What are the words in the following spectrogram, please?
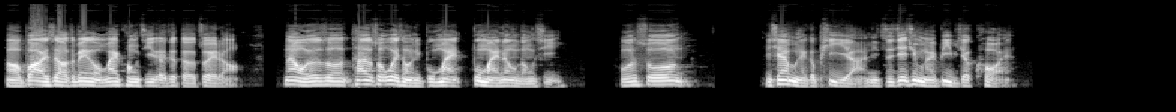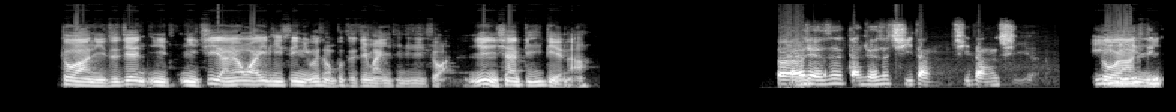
哦，不好意思哦，这边有卖矿机的就得罪了、那我就说，他就说为什么你不卖不买那种东西？我就说你现在买个屁呀、你直接去买币比较快。对啊，你直接你你既然要挖 ETC，你为什么不直接买 ETC 算了？因为你现在低点啊。对，而且是感觉是起涨起涨起了。对啊 ETC 你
